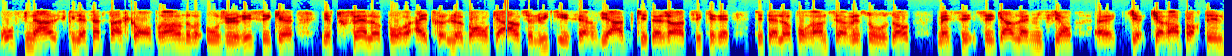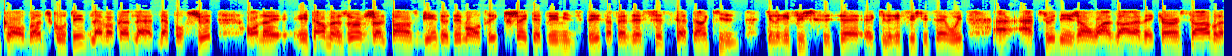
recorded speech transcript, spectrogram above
Au final, ce qu'il essaie de faire comprendre au jury, c'est qu'il a tout fait là pour être le bon Carl, celui qui est serviable, qui était gentil, qui, était là pour rendre service aux autres. Mais c'est le Carl de la mission euh, qui, a remporté le combat. Du côté de l'avocat de, la, poursuite, on a été en mesure, je le pense bien, de démontrer que tout ça était prémédité. Ça faisait 6-7 ans qu'il réfléchissait, qu'il réfléchissait à, tuer des gens au hasard avec un sabre.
